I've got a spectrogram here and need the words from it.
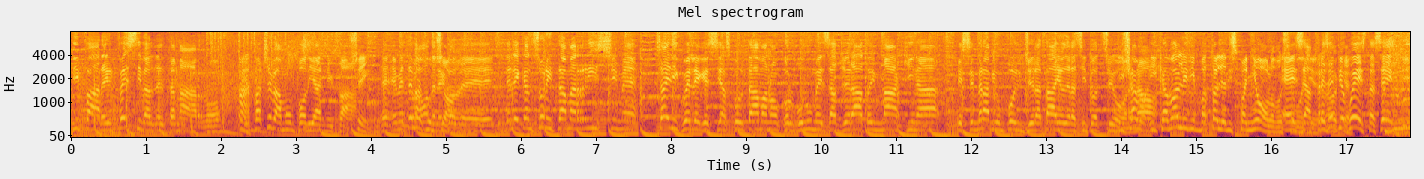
di fare il Festival del Tamarro. Che facevamo un po' di anni fa. Ah. Sì. E, e mettevamo delle cose. delle canzoni tamarrissime. Sai di quelle che si ascoltavano col volume esagerato in macchina? Che sembravi un po' il gelataio della situazione. Diciamo no? i cavalli di battaglia di spagnolo possiamo Esatto, dire. per esempio Ok. questa, senti.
